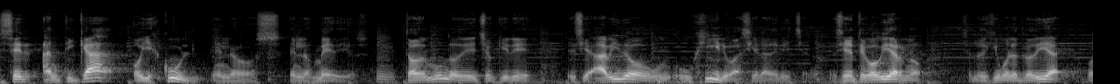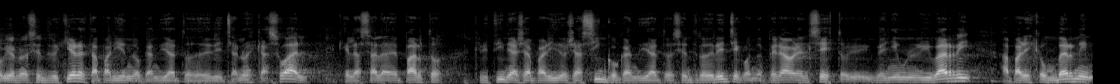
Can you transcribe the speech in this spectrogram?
ser anti-K hoy es cool en los, en los medios. Todo el mundo, de hecho, quiere. Decía, ha habido un, un giro hacia la derecha. ¿no? Decía, este gobierno, se lo dijimos el otro día, gobierno de centro izquierda está pariendo candidatos de derecha. No es casual que en la sala de parto Cristina haya parido ya cinco candidatos de centro derecha y cuando esperaban el sexto y venía un Uribarri, aparezca un Bernie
